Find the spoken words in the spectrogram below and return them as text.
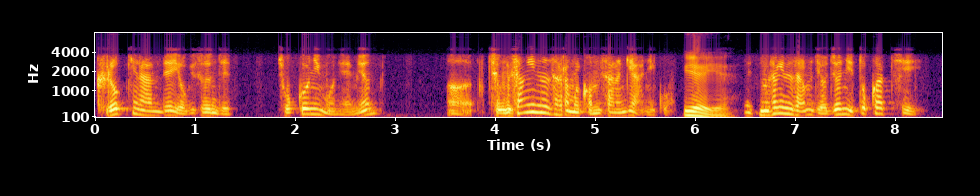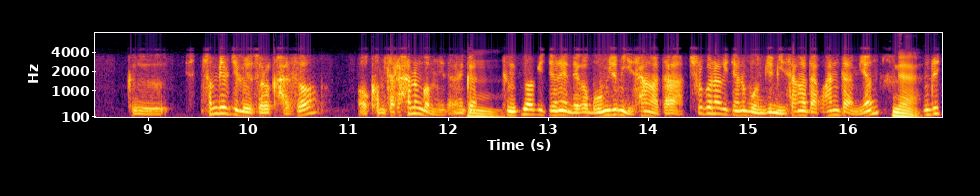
그렇긴 한데 여기서 이제 조건이 뭐냐면 어 증상 있는 사람을 검사하는 게 아니고 예, 예. 증상 있는 사람은 여전히 똑같이 그 선별진료소를 가서 어, 검사를 하는 겁니다. 그러니까 음. 등교하기 전에 내가 몸이 좀 이상하다, 출근하기 전에 몸이 좀 이상하다고 한다면 네. 반드시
